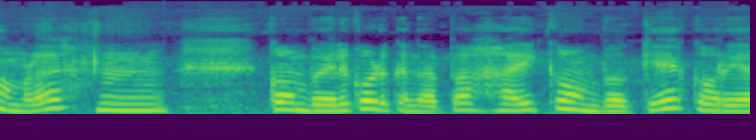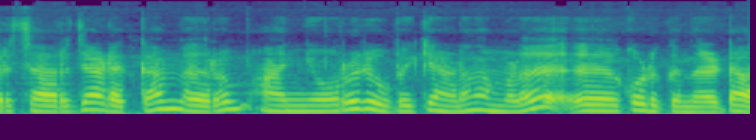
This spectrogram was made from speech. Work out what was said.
നമ്മൾ കോംബോയിൽ കൊടുക്കുന്നത്. അപ്പോൾ ഹൈ കോംബോയ്ക്ക് കൊറിയർ ചാർജ് അടക്കം വെറും അഞ്ഞൂറ് രൂപയ്ക്കാണ് നമ്മൾ കൊടുക്കുന്നത് കേട്ടോ.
